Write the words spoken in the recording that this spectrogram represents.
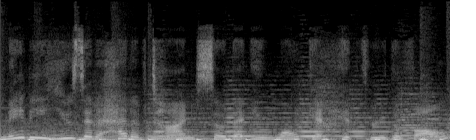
Maybe use it ahead of time so that you won't get hit through the vault?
